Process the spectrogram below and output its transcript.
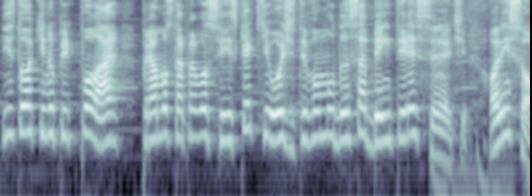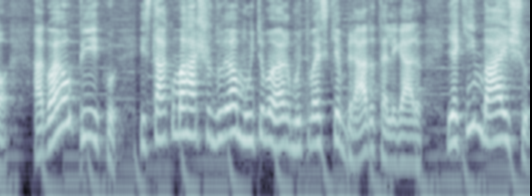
e estou aqui no Pico Polar pra mostrar pra vocês que aqui hoje teve uma mudança bem interessante. Olhem só, Agora o pico está com uma rachadura muito maior, muito mais quebrado, tá ligado? E aqui embaixo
